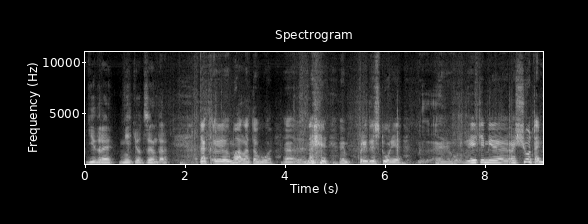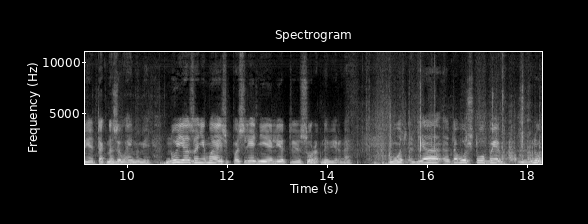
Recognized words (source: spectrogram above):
гидрометеоцентр. Так э, мало того, э, э, предыстория. Этими расчетами, так называемыми, ну, я занимаюсь последние лет 40, наверное. Вот. Для того, чтобы ну,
